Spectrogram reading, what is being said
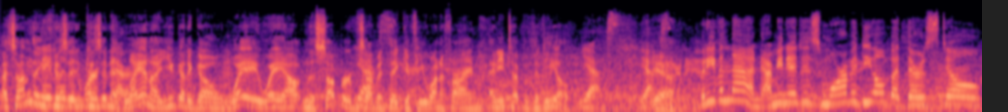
That's what I'm thinking because in? Atlanta, you got to go way, way out in the suburbs. I would think if you want to find any type of a deal. Yes, yes. Yeah. But even then, I mean, it is more of a deal, but there's still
